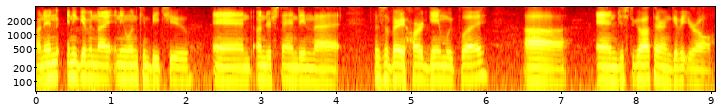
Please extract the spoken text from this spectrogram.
on in, any given night, anyone can beat you, and understanding that this is a very hard game we play, uh, and just to go out there and give it your all.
